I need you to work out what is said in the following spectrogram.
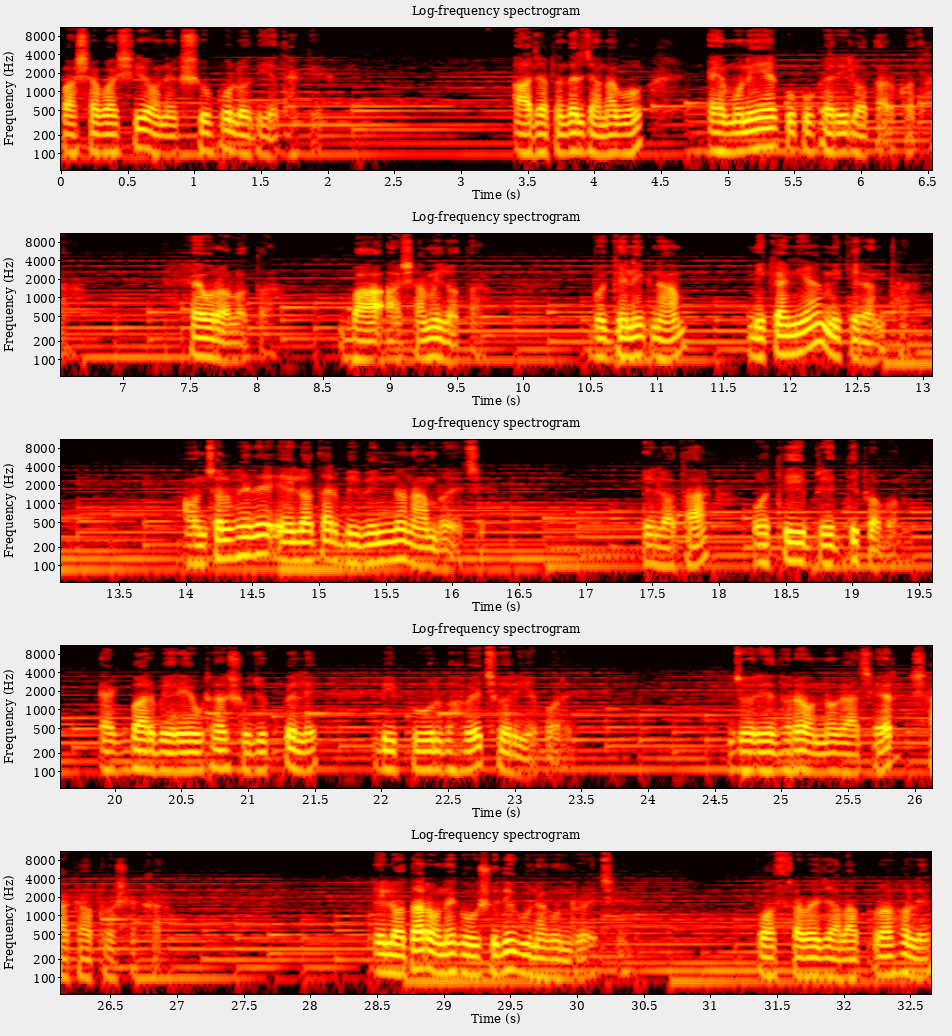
পাশাপাশি অনেক সুফলও দিয়ে থাকে। আজ আপনাদের জানাব এমনই এক উপকারী লতার কথা। হেওরা লতা বা আসামি লতা। বৈজ্ঞানিক নাম মিকানিয়া মিকেরান্থা। অঞ্চলভেদে এই লতার বিভিন্ন নাম রয়েছে। এই লতা অতি বৃদ্ধিপ্রবণ। একবার বেড়ে ওঠার সুযোগ পেলে বিপুলভাবে ছড়িয়ে পড়ে। জড়িয়ে ধরে অন্য গাছের শাখা প্রশাখা। এই লতার অনেক ঔষধি গুণাগুণ রয়েছে। প্রস্রাবে জ্বালা পোড়া হলে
